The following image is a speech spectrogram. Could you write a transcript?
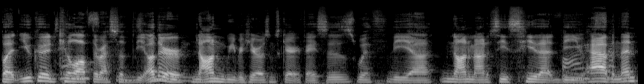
But you could kill off the rest of the other non-Weaver heroes from Scary Faces with the uh, non-amount of CC that you have, and then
